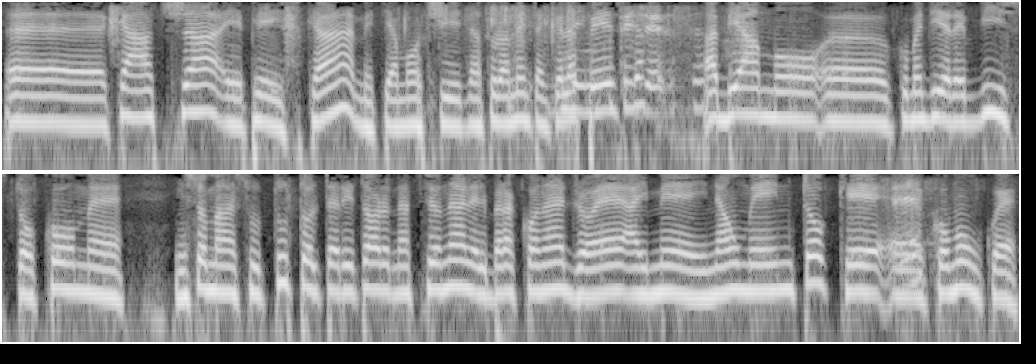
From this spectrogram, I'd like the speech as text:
eh, caccia e pesca, mettiamoci naturalmente anche la pesca. Abbiamo eh, come dire, visto come insomma su tutto il territorio nazionale il bracconaggio è ahimè in aumento che eh, comunque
